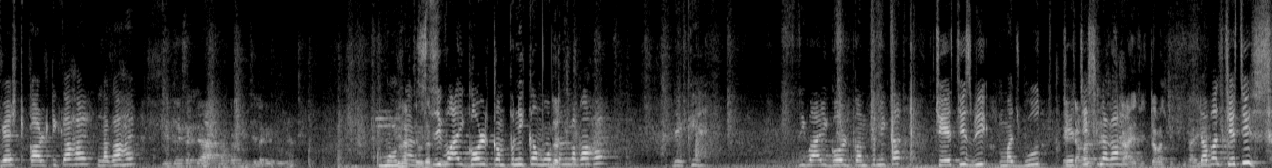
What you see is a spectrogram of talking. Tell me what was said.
वेस्ट क्वालिटी का है लगा है। ये देख सकते हैं आप मोटर नीचे लगे हुए। मोटर उधर से। सिवाई गोल्ड कंपनी का मोटर लगा है। देखिए। सिवाई गोल्ड कंपनी का चेचिस भी मज़बूत चेचिस लगा है। Double chassis double chassis?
